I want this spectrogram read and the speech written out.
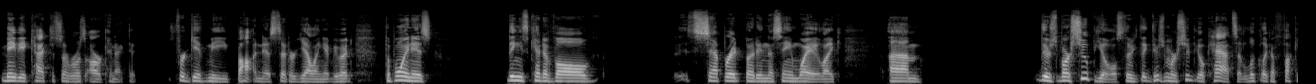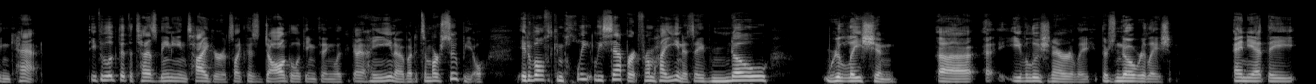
maybe a cactus and a rose are connected. Forgive me, botanists that are yelling at me, but the point is, things can evolve separate but in the same way. Like, um, there's marsupials. There's, there's marsupial cats that look like a fucking cat. If you looked at the Tasmanian tiger, it's like this dog looking thing, like a hyena, but it's a marsupial. It evolved completely separate from hyenas. They have no relation, uh, evolutionarily. There's no relation. and yet they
